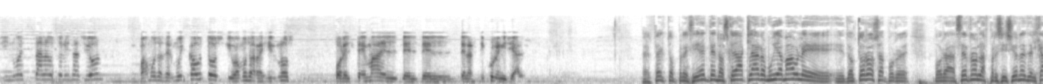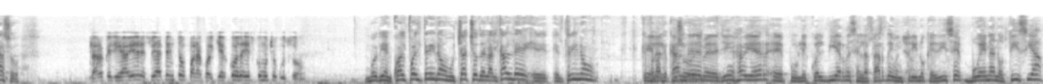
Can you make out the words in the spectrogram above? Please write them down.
Si no está la autorización, vamos a ser muy cautos y vamos a regirnos por el tema del, del, del, del artículo inicial. Perfecto, presidente, nos queda claro, muy amable, eh, doctor Osa, por, eh, por hacernos las precisiones del caso. Claro que sí, Javier, estoy atento para cualquier cosa y es con mucho gusto. Muy bien, ¿cuál fue el trino, muchachos, del alcalde? Eh, el trino. ¿qué fue El alcalde puso de el- Medellín, Javier, eh, publicó el viernes en la tarde un trino que dice, buena noticia,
